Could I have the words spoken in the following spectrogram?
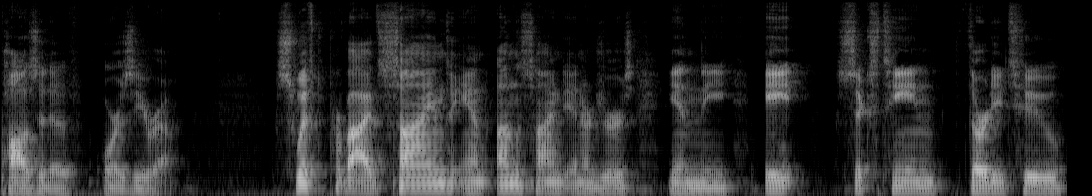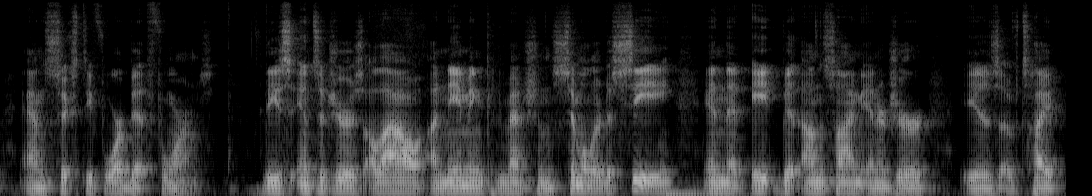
positive, or 0. Swift provides signed and unsigned integers in the 8, 16, 32, and 64-bit forms. These integers allow a naming convention similar to C in that 8-bit unsigned integer is of type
